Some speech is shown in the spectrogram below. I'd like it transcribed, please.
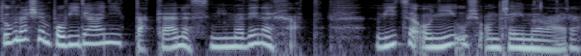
Tu v našem povídání také nesmíme vynechat. Více o ní už Ondřej Miller.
